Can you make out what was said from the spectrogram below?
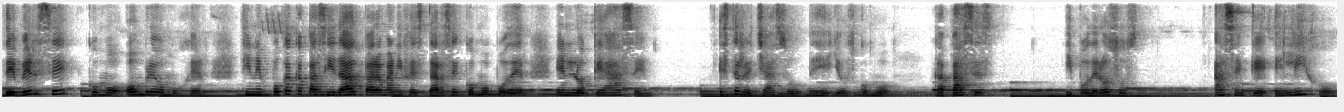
de verse como hombre o mujer, tienen poca capacidad para manifestarse como poder en lo que hacen. Este rechazo de ellos como capaces y poderosos hacen que el hijo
